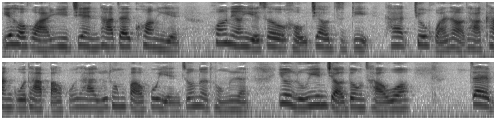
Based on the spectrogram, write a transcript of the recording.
耶和华遇见他在旷野荒凉野兽吼叫之地，他就环绕他，看顾他，保护他，如同保护眼中的同人，又如鹰搅动巢窝。在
